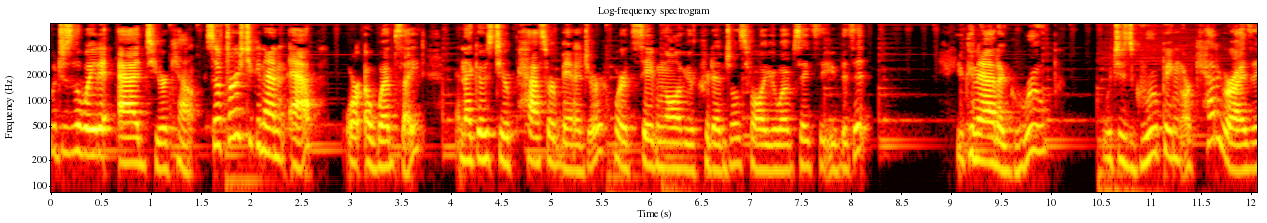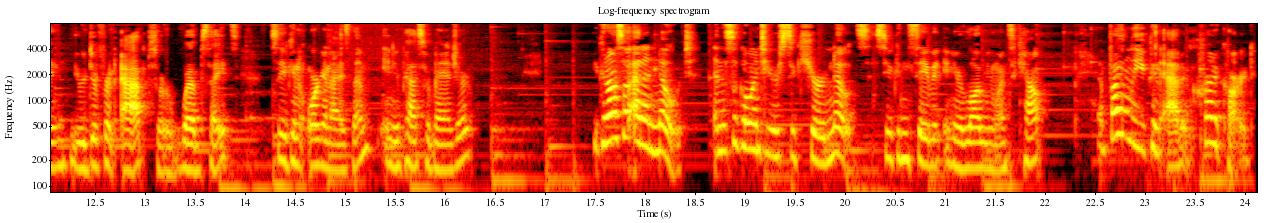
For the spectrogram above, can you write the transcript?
which is the way to add to your account. So first you can add an app, or a website, and that goes to your password manager where it's saving all of your credentials for all your websites that you visit. You can add a group, which is grouping or categorizing your different apps or websites so you can organize them in your password manager. You can also add a note, and this will go into your secure notes so you can save it in your Log Me Once account. And finally, you can add a credit card,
